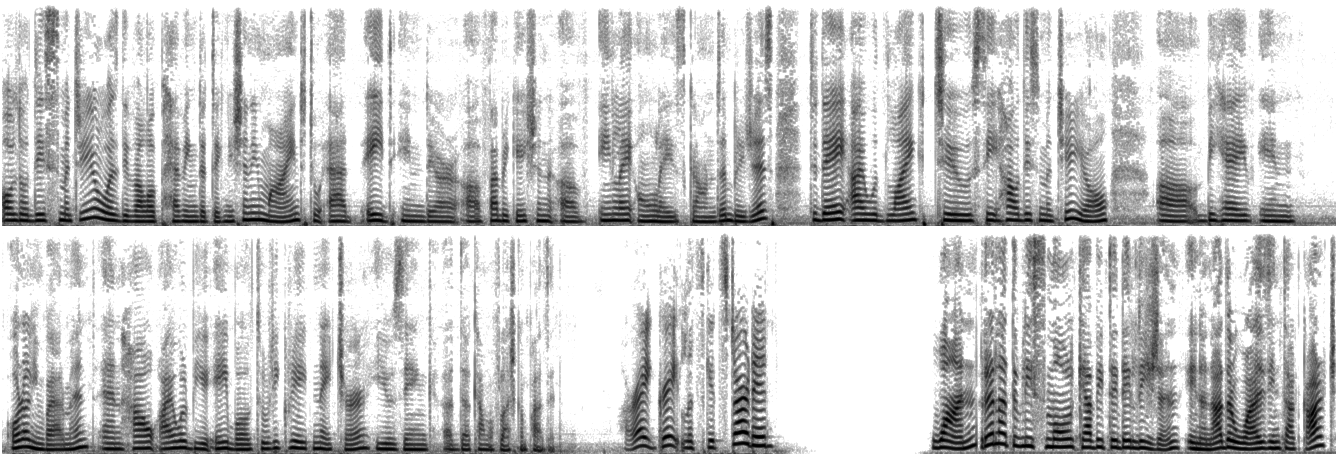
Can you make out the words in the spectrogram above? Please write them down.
Although this material was developed having the technician in mind to add aid in their uh, fabrication of inlay onlays, crowns, and bridges, today I would like to see how this material uh, behave in oral environment and how I will be able to recreate nature using uh, the camouflage composite. All right, great. Let's get started. One relatively small cavitated lesion in an otherwise intact arch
